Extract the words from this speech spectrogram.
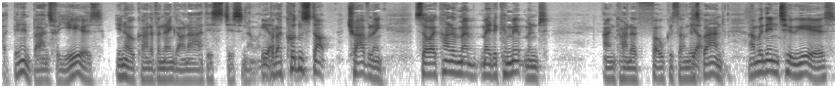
I'd been in bands for years, you know, kind of, and then going, ah, this is just, you know. Yeah. But I couldn't stop traveling. So I kind of made a commitment and kind of focused on this Yeah. band. And within two years,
